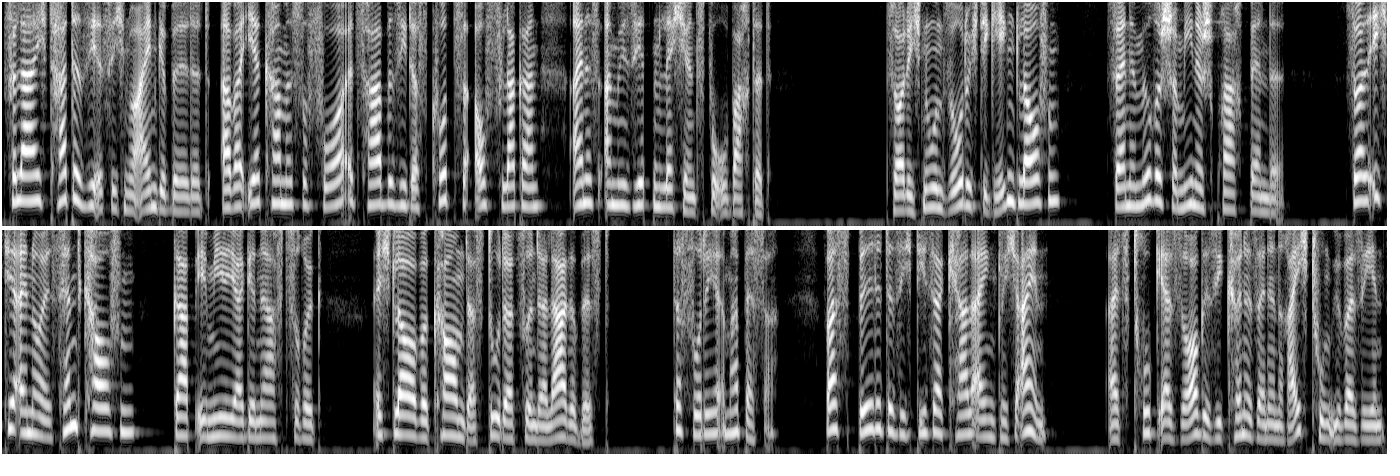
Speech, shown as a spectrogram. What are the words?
Vielleicht hatte sie es sich nur eingebildet, aber ihr kam es so vor, als habe sie das kurze Aufflackern eines amüsierten Lächelns beobachtet. Soll ich nun so durch die Gegend laufen? Seine mürrische Miene sprach Bände. Soll ich dir ein neues Hemd kaufen? gab Emilia genervt zurück. Ich glaube kaum, dass du dazu in der Lage bist. Das wurde ja immer besser. Was bildete sich dieser Kerl eigentlich ein? Als trug er Sorge, sie könne seinen Reichtum übersehen,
